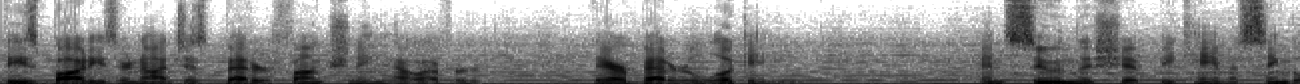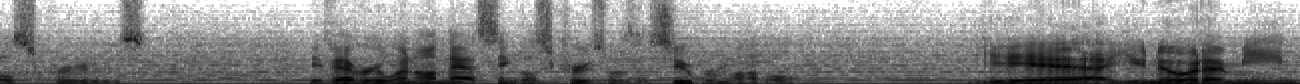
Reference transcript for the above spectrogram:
These bodies are not just better functioning, however, they are better looking. And soon the ship became a single cruise. If everyone on that singles cruise was a supermodel. Yeah, you know what I mean.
